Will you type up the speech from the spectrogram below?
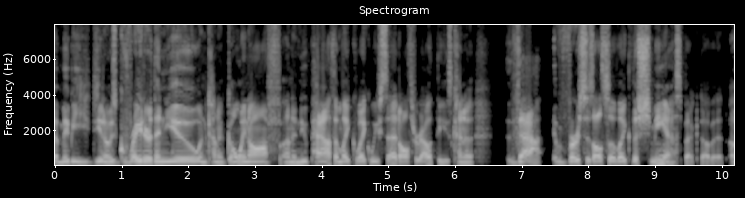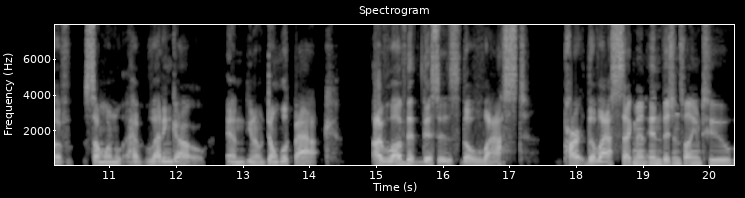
that maybe you know is greater than you and kind of going off on a new path and like like we've said all throughout these kind of that versus also like the Shmi aspect of it of someone have letting go and you know don't look back. I love that this is the last part the last segment in visions volume 2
